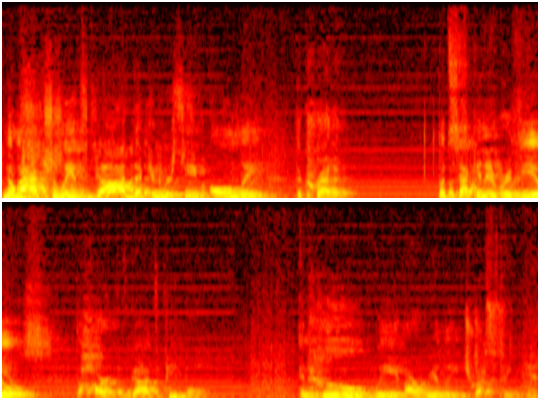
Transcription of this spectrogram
No, actually, it's God that can receive only the credit. But second, it reveals the heart of God's people and who we are really trusting in.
